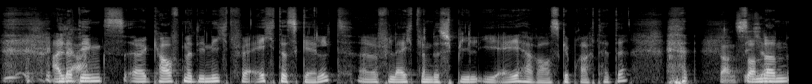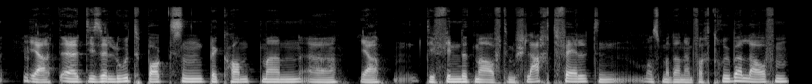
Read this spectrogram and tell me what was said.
Allerdings ja. äh, kauft man die nicht für echtes Geld, äh, vielleicht wenn das Spiel EA herausgebracht hätte, sondern ja, äh, diese Lootboxen bekommt man, äh, ja, die findet man auf dem Schlachtfeld, muss man dann einfach drüber laufen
